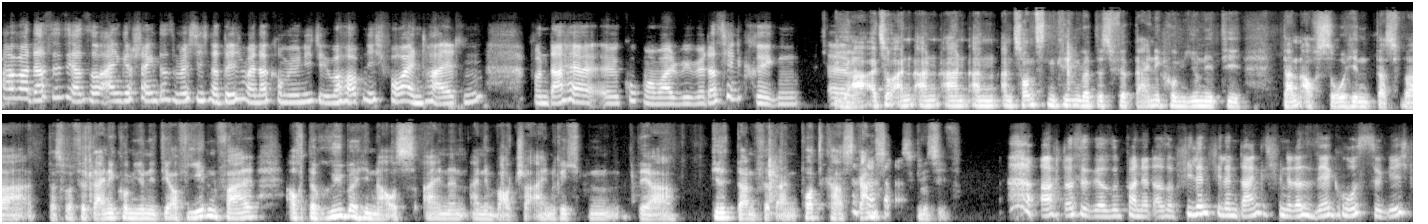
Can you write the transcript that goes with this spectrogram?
Aber das ist ja so ein Geschenk, das möchte ich natürlich meiner Community überhaupt nicht vorenthalten. Von daher äh, gucken wir mal, wie wir das hinkriegen. Ähm, ja, also an, an, an, an, ansonsten kriegen wir das für deine Community dann auch so hin, dass wir, dass wir für deine Community auf jeden Fall auch darüber hinaus einen, einen Voucher einrichten, der gilt dann für deinen Podcast ganz exklusiv. Ach, das ist ja super nett. Also vielen, vielen Dank. Ich finde das sehr großzügig.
